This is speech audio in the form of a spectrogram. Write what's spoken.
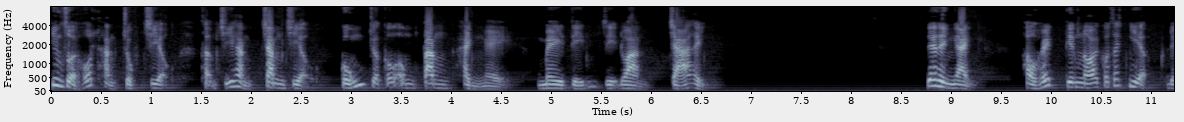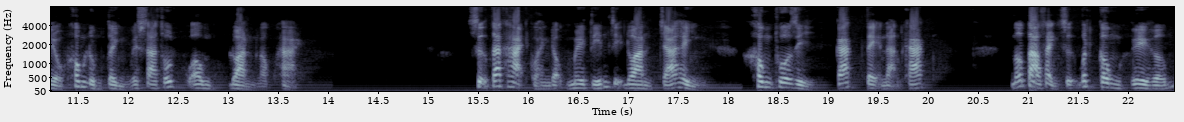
nhưng rồi hốt hàng chục triệu, thậm chí hàng trăm triệu cúng cho các ông Tăng hành nghề mê tín dị đoan trá hình. Đến hình ảnh, hầu hết tiếng nói có trách nhiệm đều không đồng tình với sa thốt của ông Đoàn Ngọc Hải. Sự tác hại của hành động mê tín dị đoan trá hình không thua gì các tệ nạn khác. Nó tạo thành sự bất công ghê gớm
